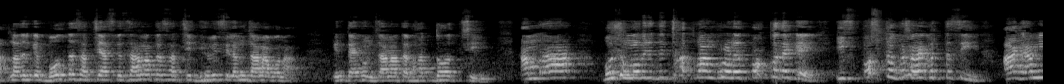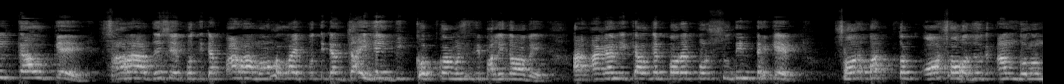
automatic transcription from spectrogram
আপনাদেরকে বলতে চাচ্ছি, আজকে জানাতে চাচ্ছি, ভেবেছিলাম জানাব না, কিন্তু এখন জানাতে বাধ্য হচ্ছি। আমরা ছাত্র আন্দোলনের পক্ষ থেকে স্পষ্ট ঘোষণা করতেছি, আগামী কালকে সারা দেশে প্রতিটা পাড়া, মহল্লায় প্রতিটা জায়গায় বিক্ষোভ কর্মসূচি পালিত হবে। আর আগামী কালকের পরে পরশু দিন থেকে সর্বাত্মক অসহযোগ আন্দোলন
